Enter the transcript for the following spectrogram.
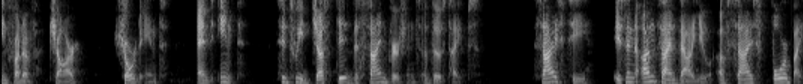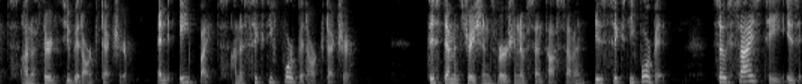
in front of char, short int, and int, since we just did the signed versions of those types. Size t is an unsigned value of size 4 bytes on a 32-bit architecture and 8 bytes on a 64-bit architecture. This demonstration's version of CentOS 7 is 64-bit, so size t is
